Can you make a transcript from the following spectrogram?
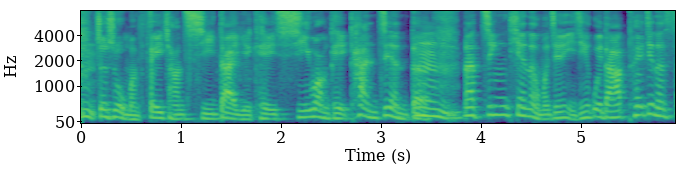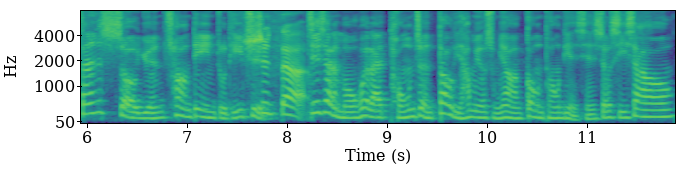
嗯。这是我们非常期待，也可以希望可以看见的。嗯。那今天呢，我们今天已经为大家推荐了三首原创电影主题曲，是的，接下来我们会来同整到底他们有什么样的共同点，先休息一下哦。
